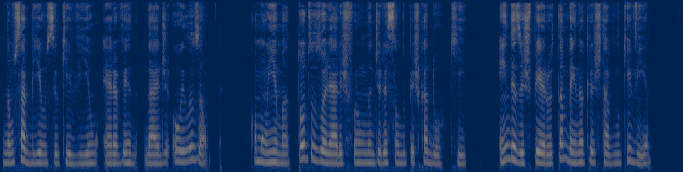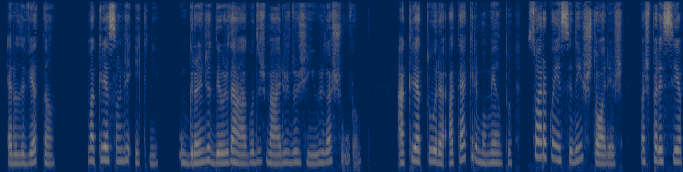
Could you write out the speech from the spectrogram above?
Não sabiam se o que viam era verdade ou ilusão. Como um imã, todos os olhares foram na direção do pescador, que, em desespero, também não acreditava no que via. Era o Leviatã, uma criação de Icne, o grande deus da água, dos mares, dos rios, da chuva. A criatura, até aquele momento, só era conhecida em histórias, mas parecia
